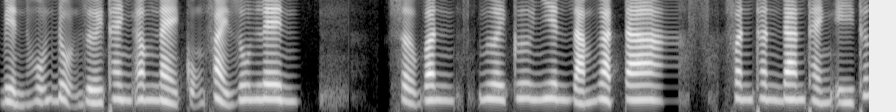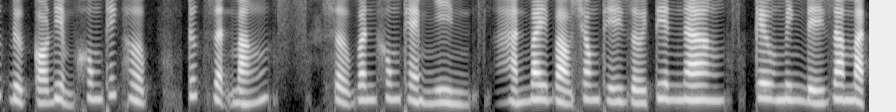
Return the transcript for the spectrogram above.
Biển hỗn độn dưới thanh âm này cũng phải run lên. Sở vân, ngươi cư nhiên dám gạt ta. Phân thân đan thánh ý thức được có điểm không thích hợp, tức giận mắng. Sở vân không thèm nhìn, hắn bay vào trong thế giới tiên nang, kêu minh đế ra mặt.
